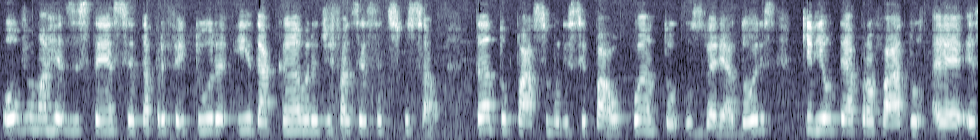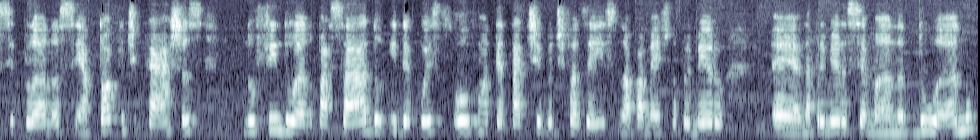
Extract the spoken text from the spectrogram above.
houve uma resistência da prefeitura e da Câmara de fazer essa discussão. Tanto o passo municipal quanto os vereadores queriam ter aprovado é, esse plano assim a toque de caixas no fim do ano passado e depois houve uma tentativa de fazer isso novamente no primeiro, é, na primeira semana do ano,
